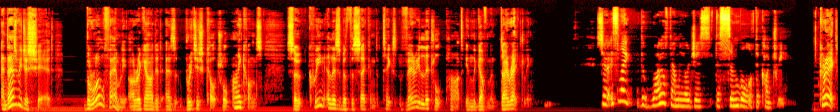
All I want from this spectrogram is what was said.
and as we just shared, the royal family are regarded as British cultural icons. So Queen Elizabeth II takes very little part in the government directly. So it's like the royal family are just the symbol of the country. Correct,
